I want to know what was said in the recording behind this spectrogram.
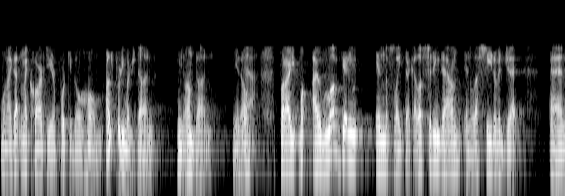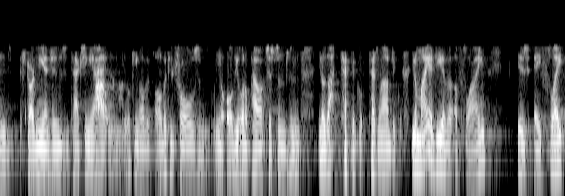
when I got in my car at the airport to go home, I was pretty much done. You know, I'm done. You know, Yeah. but I I love getting in the flight deck. I love sitting down in the left seat of a jet and starting the engines and taxiing out oh. and looking all the all the controls and you know all the autopilot systems and you know the technical technological. You know, my idea of, of flying is a flight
